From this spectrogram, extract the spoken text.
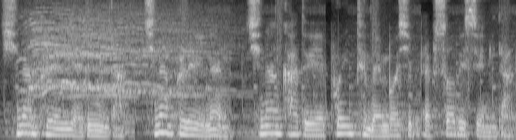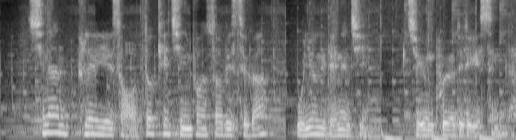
신한플레이 앱입니다. 신한플레이는 신한카드의 포인트 멤버십 앱 서비스입니다. 신한 플레이에서 어떻게 지니펀 서비스가 운영이 되는지 지금 보여드리겠습니다.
